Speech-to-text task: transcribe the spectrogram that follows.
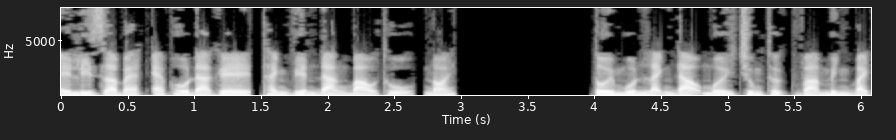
Elizabeth F. Hodage, thành viên đảng bảo thủ, nói. Tôi muốn lãnh đạo mới trung thực và minh bạch.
